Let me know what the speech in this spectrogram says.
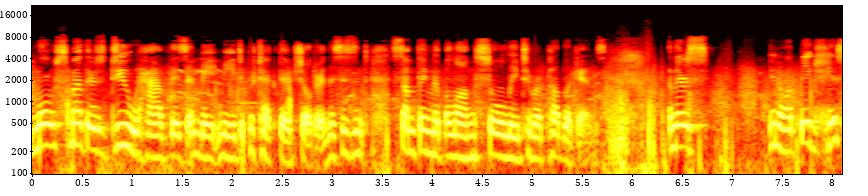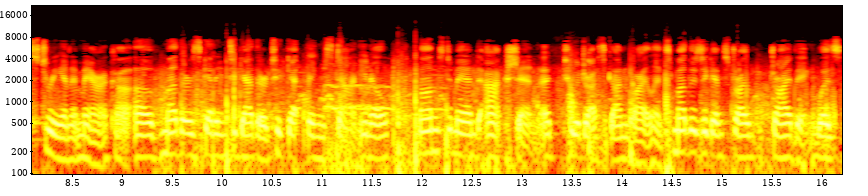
Most mothers do have this innate need to protect their children. This isn't something that belongs solely to Republicans. And there's you know, a big history in America of mothers getting together to get things done. You know, Moms Demand Action uh, to address gun violence. Mothers Against Dri- Driving was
